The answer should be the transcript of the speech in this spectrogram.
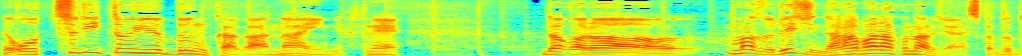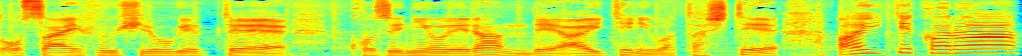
お釣りという文化がないんですね。だからまずレジ並ばなくなるじゃないですか。だってお財布広げて小銭を選んで相手に渡して相手から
